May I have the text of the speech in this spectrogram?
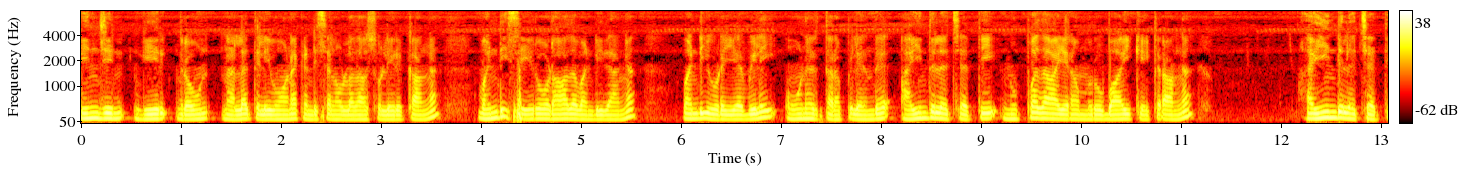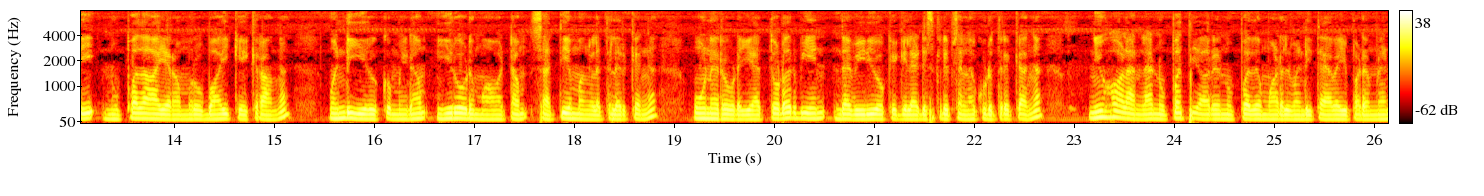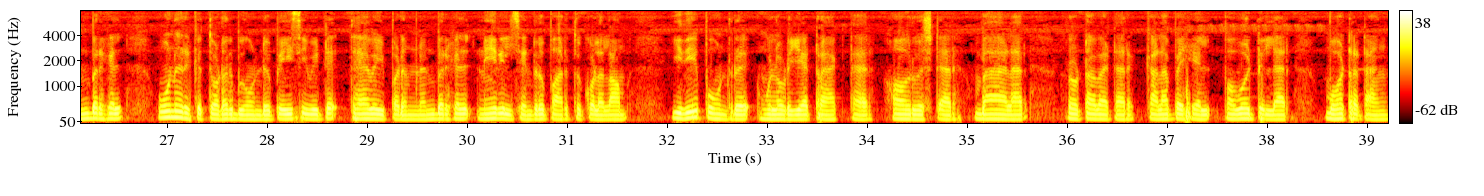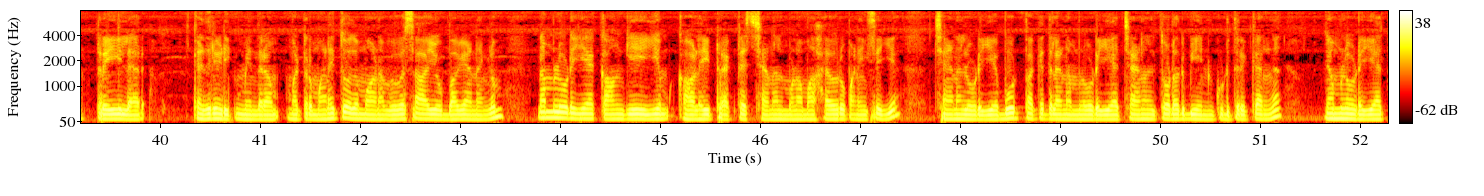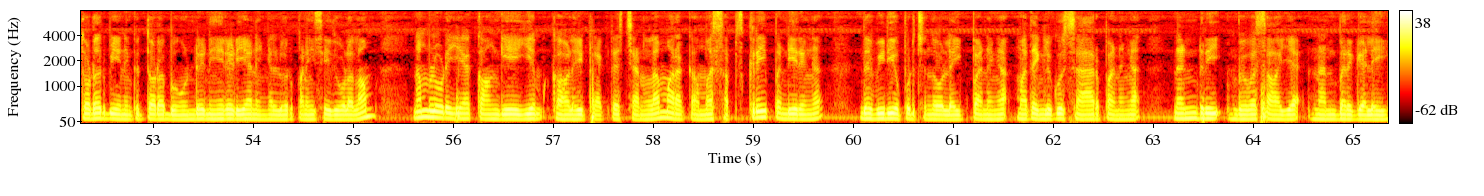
இன்ஜின் கீர் கிரவுண்ட் நல்ல தெளிவான கண்டிஷனில் உள்ளதாக சொல்லியிருக்காங்க. வண்டி சேரோடாத வண்டி தாங்க வண்டியுடைய விலை ஓனர் தரப்பிலிருந்து ஐந்து லட்சத்தி முப்பதாயிரம் ரூபாய் கேட்குறாங்க ஐந்து லட்சத்தி முப்பதாயிரம் ரூபாய் கேட்குறாங்க வண்டி இருக்கும் இடம் ஈரோடு மாவட்டம் சத்தியமங்கலத்தில் இருக்குங்க. ஓனருடைய தொடர்பு எண் இந்த வீடியோக்கு கீழே டிஸ்கிரிப்ஷனில் கொடுத்துருக்காங்க. நியூ ஹாலாண்டில் முப்பத்தி ஆறு முப்பது மாடல் வண்டி தேவைப்படும் நண்பர்கள். ஓனருக்கு தொடர்பு கொண்டு பேசிவிட்டு தேவைப்படும் நண்பர்கள் நேரில் சென்று பார்த்து கொள்ளலாம். இதே போன்று உங்களுடைய tractor harvester baler rotavator கலப்பைகள் power tiller water tank trailer கதிரடிக்கும் இயந்திரம் மற்றும் அனைத்து விதமான விவசாய உபகரணங்களும் நம்மளுடைய காங்கேயம் காலை டிராக்டர்ஸ் சேனல் மூலமாக விற்பனை செய்ய சேனலுடைய போட் பக்கத்தில் நம்மளுடைய சேனல் தொடர்பு எண் கொடுத்துருக்காங்க. நம்மளுடைய தொடர்பு எனக்கு தொடர்பு கொண்டு நேரடியாக நீங்கள் விற்பனை செய்து கொள்ளலாம். நம்மளுடைய காங்கேயம் காலை டிராக்டர்ஸ் சேனலை மறக்காமல் சப்ஸ்கிரைப் பண்ணிடுங்க இந்த வீடியோ பிடிச்சிருந்தோ லைக் பண்ணுங்கள் மற்றவங்களுக்கும் ஷேர் பண்ணுங்கள் நன்றி விவசாய நண்பர்களே.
